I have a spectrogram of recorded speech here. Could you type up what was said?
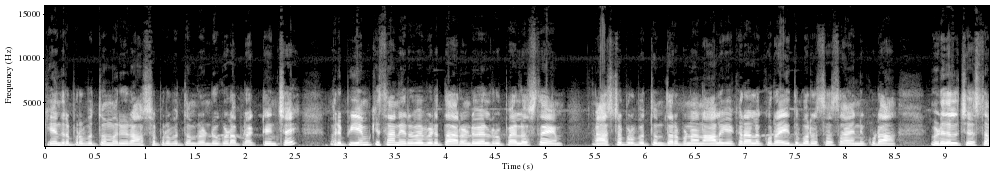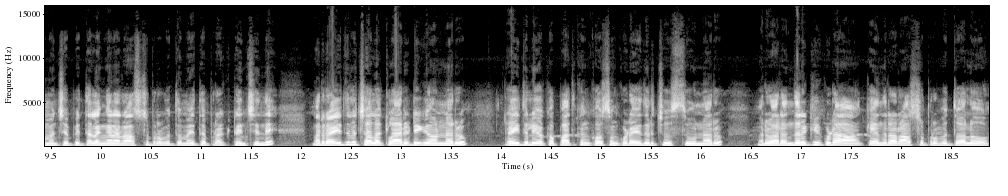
కేంద్ర ప్రభుత్వం మరియు రాష్ట్ర ప్రభుత్వం రెండు కూడా ప్రకటించాయి. మరి పీఎం కిసాన్ ఇరవై విడత రెండు వేల రూపాయలు వస్తే రాష్ట్ర ప్రభుత్వం తరపున నాలుగు ఎకరాలకు రైతు భరోసా సాయాన్ని కూడా విడుదల చేస్తామని చెప్పి తెలంగాణ రాష్ట్ర ప్రభుత్వం అయితే ప్రకటించింది. మరి రైతులు చాలా క్లారిటీగా ఉన్నారు. రైతుల యొక్క పథకం కోసం కూడా ఎదురు చూస్తూ ఉన్నారు. మరి వారందరికీ కూడా కేంద్ర రాష్ట్ర ప్రభుత్వాలు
